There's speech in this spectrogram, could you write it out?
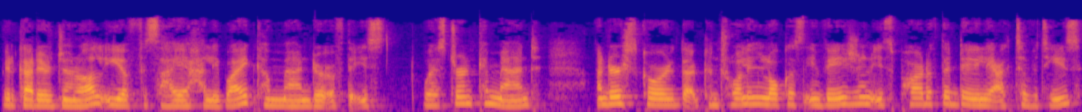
Brigadier General Eof Fisaya Halibai, commander of the East Western Command, underscored that controlling locust invasion is part of the daily activities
